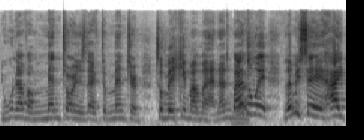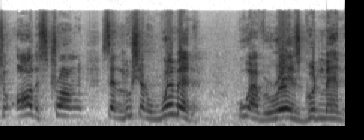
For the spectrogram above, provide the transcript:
he wouldn't have a mentor in his life to mentor him, to make him a man. And by Right. the way, let me say hi to all the strong St. Lucian women who have raised good men.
